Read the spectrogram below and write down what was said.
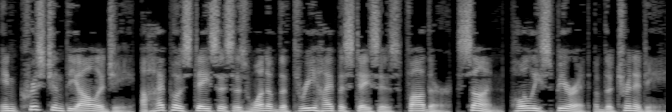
In Christian theology, a hypostasis is one of the three hypostases Father, Son, Holy Spirit of the Trinity.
